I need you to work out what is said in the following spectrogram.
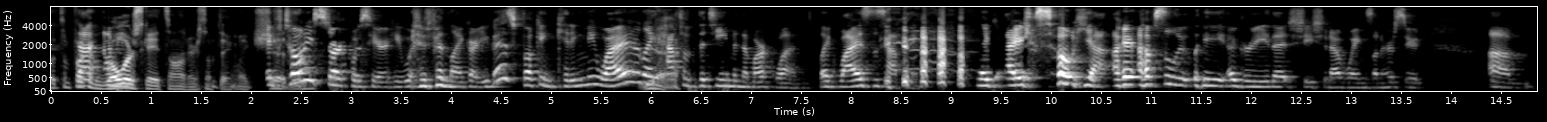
put some that- fucking I mean, roller skates on or something. Like shit. if. Tony Stark was here, he would have been like, "Are you guys fucking kidding me? Why are like Yeah. half of the team in the Mark One? Like, why is this happening?" like I so yeah, I absolutely agree that she should have wings on her suit. Um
